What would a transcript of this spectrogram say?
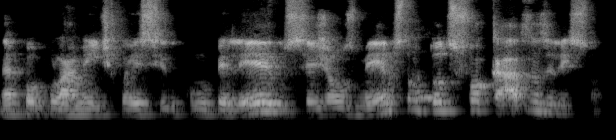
né, popularmente conhecido como pelegos, sejam os menos, estão todos focados nas eleições.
